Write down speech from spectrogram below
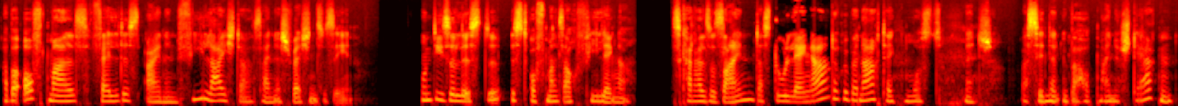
aber oftmals fällt es einen viel leichter, seine Schwächen zu sehen. Und diese Liste ist oftmals auch viel länger. Es kann also sein, dass du länger darüber nachdenken musst. Mensch, was sind denn überhaupt meine Stärken?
